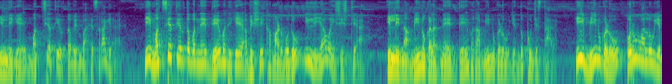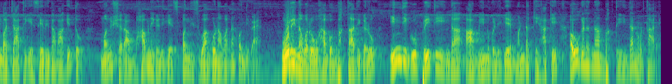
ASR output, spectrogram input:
ಇಲ್ಲಿಗೆ ಮತ್ಸ್ಯತೀರ್ಥವೆಂಬ ಹೆಸರಾಗಿದೆ. ಈ ಮತ್ಸ್ಯತೀರ್ಥವನ್ನೇ ದೇವರಿಗೆ ಅಭಿಷೇಕ ಮಾಡುವುದು ಇಲ್ಲಿಯ ವೈಶಿಷ್ಟ್ಯ. ಇಲ್ಲಿನ ಮೀನುಗಳನ್ನೇ ದೇವರ ಮೀನುಗಳು ಎಂದು ಪೂಜಿಸ್ತಾರೆ. ಈ ಮೀನುಗಳು ಪೊರುವಾಲು ಎಂಬ ಜಾತಿಗೆ ಸೇರಿದವಾಗಿದ್ದು ಮನುಷ್ಯರ ಭಾವನೆಗಳಿಗೆ ಸ್ಪಂದಿಸುವ ಗುಣವನ್ನು ಹೊಂದಿವೆ. ಊರಿನವರು ಹಾಗೂ ಭಕ್ತಾದಿಗಳು ಇಂದಿಗೂ ಪ್ರೀತಿಯಿಂದ ಆ ಮೀನುಗಳಿಗೆ ಮಂಡಕ್ಕಿ ಹಾಕಿ ಅವುಗಳನ್ನು ಭಕ್ತಿಯಿಂದ ನೋಡ್ತಾರೆ.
